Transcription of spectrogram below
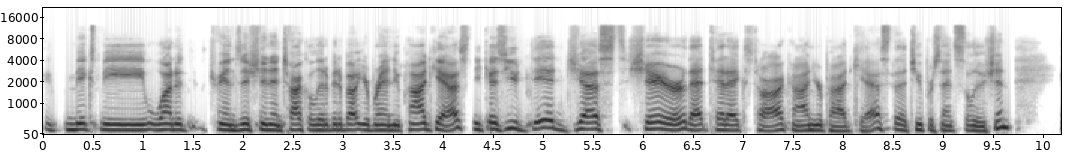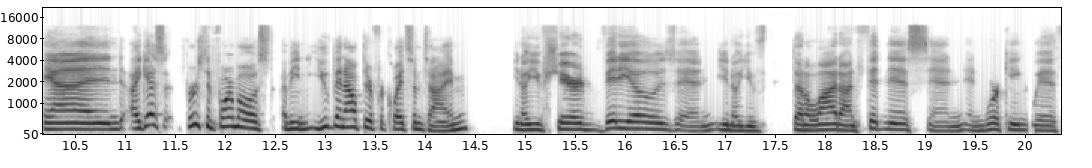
it makes me want to transition and talk a little bit about your brand new podcast because you did just share that TEDx talk on your podcast, the 2% solution. And I guess first and foremost, I mean, you've been out there for quite some time. You know, you've shared videos and, you know, you've done a lot on fitness and and working with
